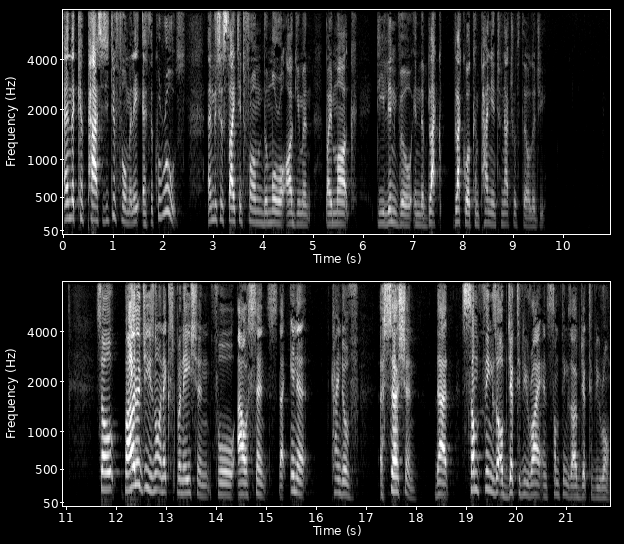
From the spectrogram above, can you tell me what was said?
and the capacity to formulate ethical rules. And this is cited from the moral argument by Mark D. Linville in the Black, Blackwell Companion to Natural Theology. So, biology is not an explanation for our sense, that inner kind of assertion that some things are objectively right and some things are objectively wrong.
